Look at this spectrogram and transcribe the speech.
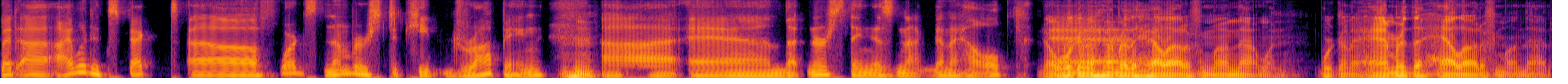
But uh, I would expect uh, Ford's numbers to keep dropping, Mhm. uh, and that nurse thing is not going to help. no, we're going to hammer the hell out of him on that one. We're going to hammer the hell out of him on that.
